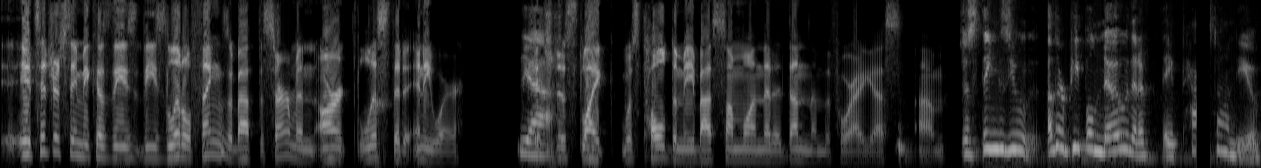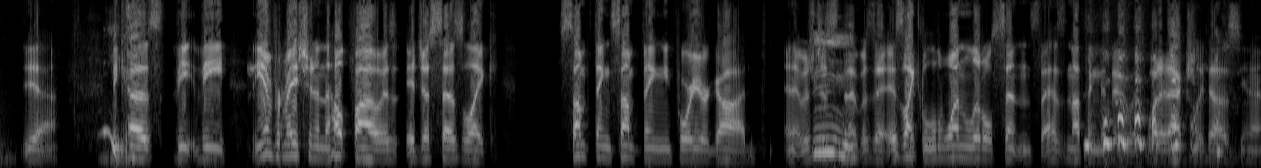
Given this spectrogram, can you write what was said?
it's interesting because these these little things about the sermon aren't listed anywhere. yeah, It's just like was told to me by someone that had done them before, I guess. Um, just things you other people know that if they've passed on to you. yeah. Because the the the information in the help file is it just says like something something for your god and it was just Mm. that was it it's like one little sentence that has nothing to do with what it actually does you know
